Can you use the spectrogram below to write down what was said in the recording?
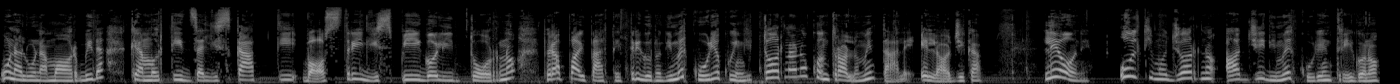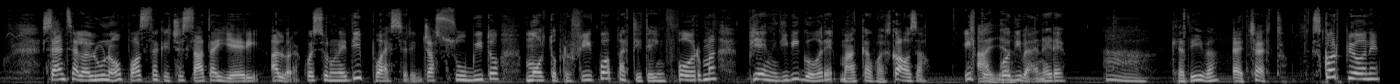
una luna morbida che ammortizza gli scatti vostri, gli spigoli intorno, però poi parte il trigono di Mercurio, quindi tornano controllo mentale e logica. Leone. Ultimo giorno oggi di Mercurio in trigono, senza la luna opposta che c'è stata ieri. Allora, questo lunedì può essere già subito molto proficuo, partite in forma, pieni di vigore, manca qualcosa. Il tocco Aia. di Venere. Ah, che arriva? Eh certo. Scorpione,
